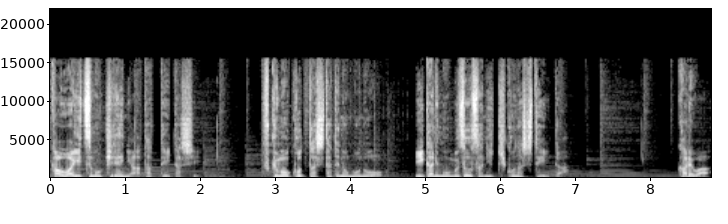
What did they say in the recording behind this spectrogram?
顔はいつもきれいに当たっていたし服も凝った仕立てのものをいかにも無造作に着こなしていた。彼は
